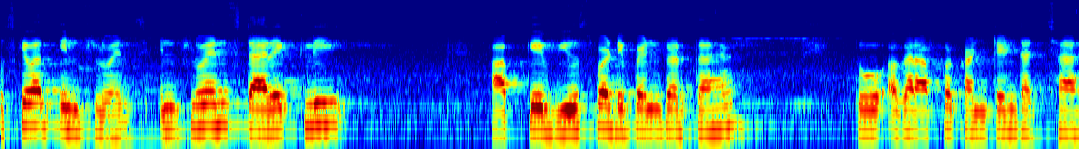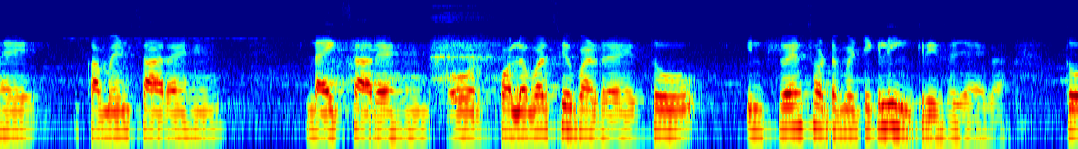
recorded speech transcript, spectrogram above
उसके बाद इन्फ्लुएंस इन्फ्लुएंस डायरेक्टली आपके व्यूज़ पर डिपेंड करता है। तो अगर आपका कंटेंट अच्छा है कमेंट्स आ रहे हैं लाइक्स आ रहे हैं, और फॉलोवर्स भी बढ़ रहे हैं तो इन्फ्लुएंस ऑटोमेटिकली इंक्रीज़ हो जाएगा। तो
